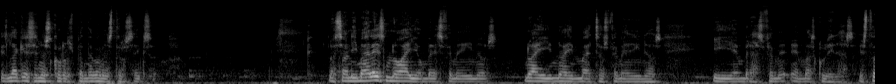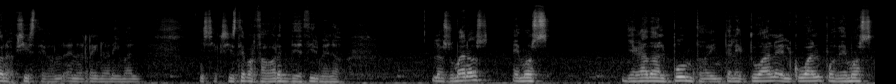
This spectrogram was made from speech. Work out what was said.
es la que se nos corresponde con nuestro sexo. Los animales no hay hombres femeninos, no hay, no hay machos femeninos y hembras eh, masculinas. Esto no existe en el reino animal. Y si existe, por favor, decírmelo. Los humanos hemos llegado al punto intelectual el cual podemos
